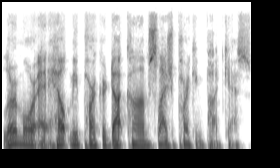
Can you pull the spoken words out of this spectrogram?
Learn more at helpmeparker.com slash parking podcasts.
